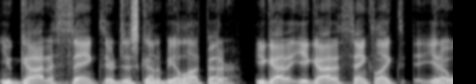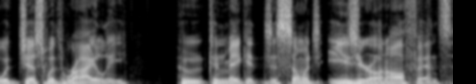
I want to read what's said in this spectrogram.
You got to think they're just to be a lot better. You got to, you got to think like you know, with just with Riley, who can make it just so much easier on offense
